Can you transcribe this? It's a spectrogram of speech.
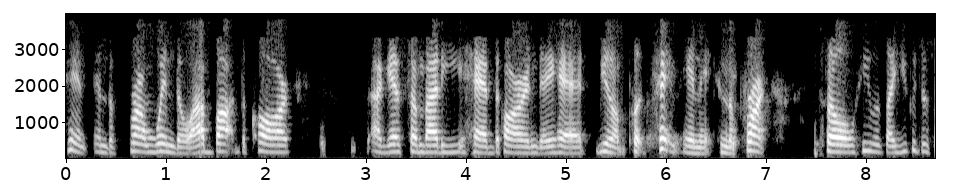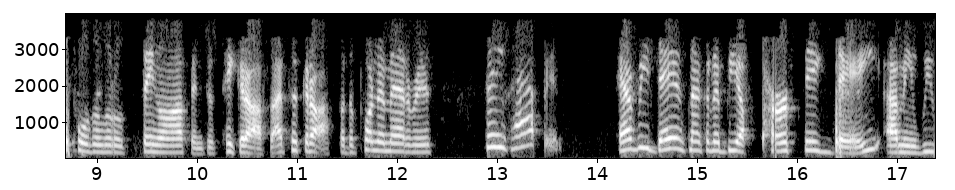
tint in the front window. I bought the car. I guess somebody had the car and they had, you know, put tint in it in the front. So he was like, you could just pull the little thing off and just take it off. So I took it off. But the point of the matter is, things happen every day is not going to be a perfect day. I mean, we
